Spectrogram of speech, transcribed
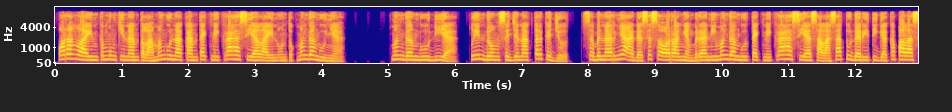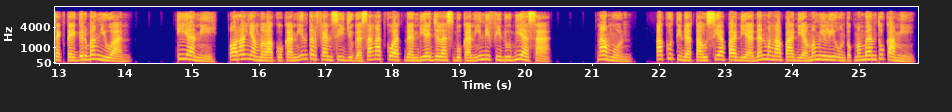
orang lain kemungkinan telah menggunakan teknik rahasia lain untuk mengganggunya. Mengganggu dia, Lindong sejenak terkejut. Sebenarnya ada seseorang yang berani mengganggu teknik rahasia salah satu dari tiga kepala sekte gerbang Yuan. Iya nih, orang yang melakukan intervensi juga sangat kuat dan dia jelas bukan individu biasa. Namun, aku tidak tahu siapa dia dan mengapa dia memilih untuk membantu kami.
